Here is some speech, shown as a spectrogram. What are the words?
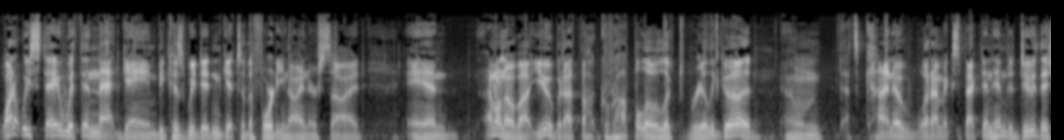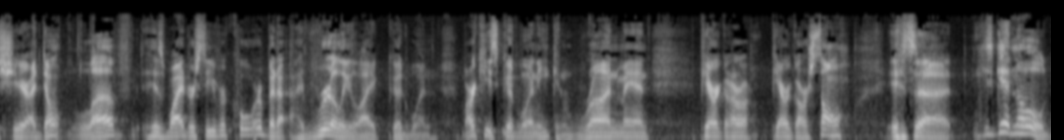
why don't we stay within that game because we didn't get to the 49ers side. And I don't know about you, but I thought Garoppolo looked really good. Um, that's kind of what I'm expecting him to do this year. I don't love his wide receiver core, but I, I really like Goodwin. Marquise Goodwin, he can run, man. Pierre, Gar- Pierre Garcon is uh, he's getting old,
